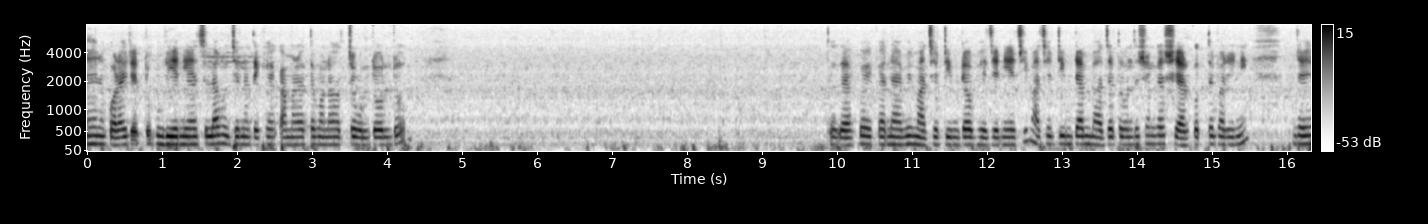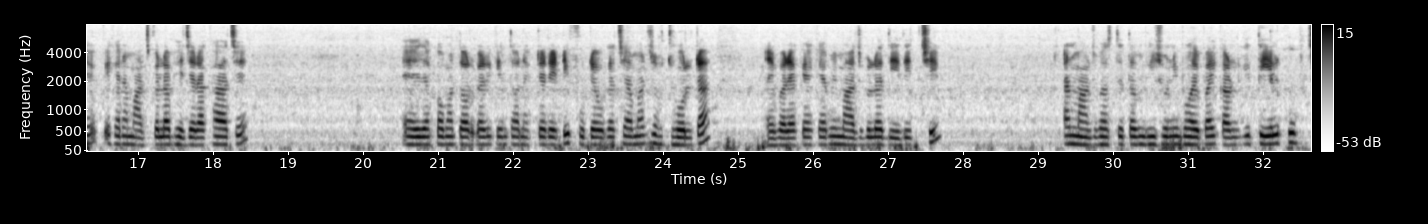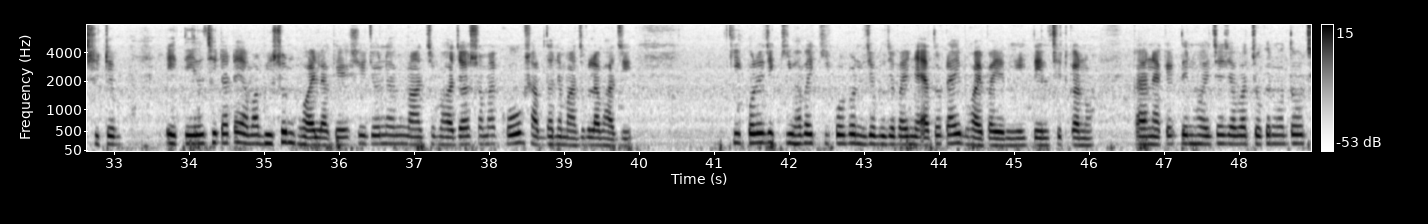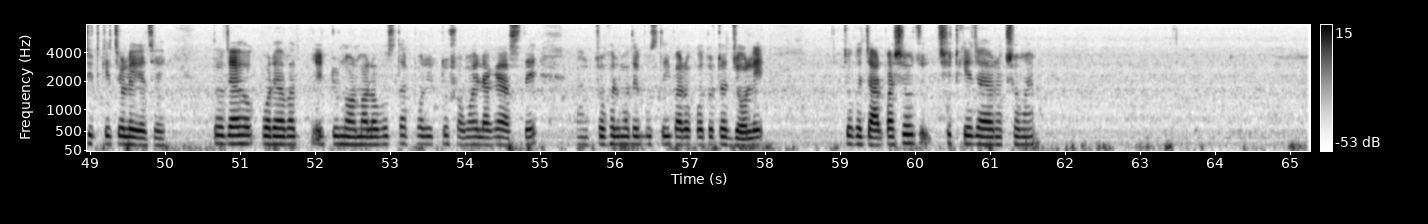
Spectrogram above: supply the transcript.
এখানে কড়াইটা একটু ঘুরিয়ে নিয়েছিলাম, ওই জন্য দেখে ক্যামেরাতে মনে হচ্ছে উল্টো উল্টো। তো দেখো, এখানে আমি মাছের ডিমটাও ভেজে নিয়েছি। মাছের ডিমটা আমি ভাজা তোমাদের সঙ্গে শেয়ার করতে পারিনি। যাই হোক, এখানে মাছগুলা ভেজে রাখা আছে। এই দেখো, আমার তরকারি কিন্তু অনেকটা রেডি ফুটেও গেছে আমার ঝোলটা। এবার একে একে আমি মাছগুলো দিয়ে দিচ্ছি। আর মাছ ভাজতে তো আমি ভীষণই ভয় পাই, কারণ কি তেল খুব ছিটে, এই তেল ছিটাটাই আমার ভীষণ ভয় লাগে। সেই জন্য আমি মাছ ভাজার সময় খুব সাবধানে মাছগুলা ভাজি। কি করে যে কীভাবে কি করব নিজে বুঝে পাই না, এতটাই ভয় পাই আমি এই তেল ছিটকানো। কারণ এক এক দিন হয়েছে যে আবার চোখের মধ্যেও ছিটকে চলে গেছে। তো যাই হোক, পরে আবার একটু নর্মাল অবস্থার পরে একটু সময় লাগে আসতে। চোখের মধ্যে বুঝতেই পারো কতটা জলে। চোখের চারপাশেও ছিটকে যায় অনেক সময়।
